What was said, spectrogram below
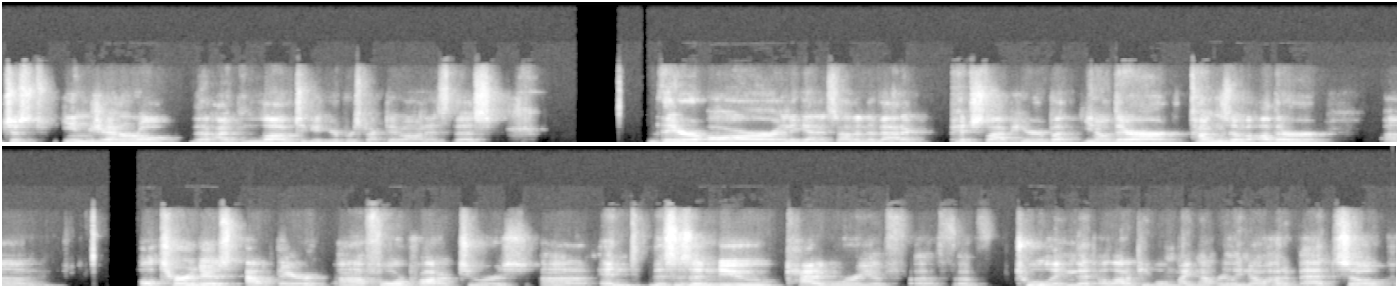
just in general, that I'd love to get your perspective on is this. There are, and again, it's not a Navattic pitch slap here, but you know there are tons of other um, alternatives out there uh, for product tours, uh, and this is a new category of, of, of tooling that a lot of people might not really know how to bet. So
